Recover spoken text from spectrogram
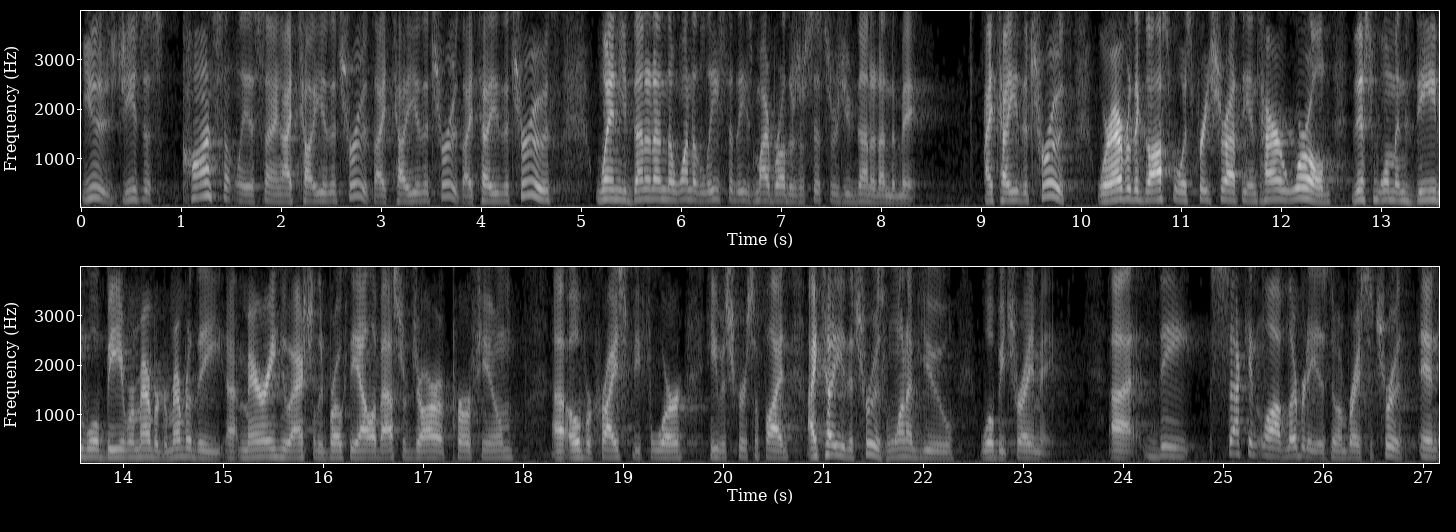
used. Jesus constantly is saying, "I tell you the truth. I tell you the truth. I tell you the truth." When you've done it unto one of the least of these, my brothers or sisters, you've done it unto me. I tell you the truth, wherever the gospel was preached throughout the entire world, this woman's deed will be remembered. Remember the uh, Mary who actually broke the alabaster jar of perfume uh, over Christ before he was crucified? I tell you the truth, one of you will betray me. Uh, the second law of liberty is to embrace the truth. And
